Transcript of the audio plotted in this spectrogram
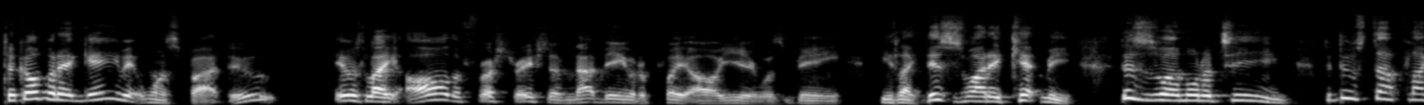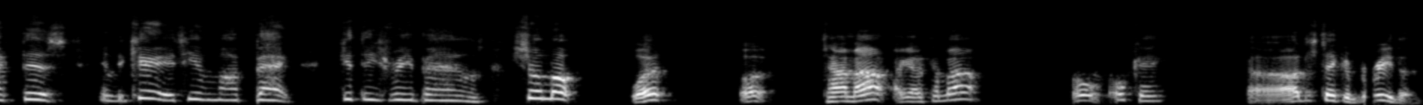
took over that game at one spot, dude. It was like all the frustration of not being able to play all year was being. He's like, this is why they kept me. This is why I'm on a team to do stuff like this and to carry a team on my back, get these rebounds, show them up. What? What? Time out? I got to come out. Oh, okay. Uh, I'll just take a breather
